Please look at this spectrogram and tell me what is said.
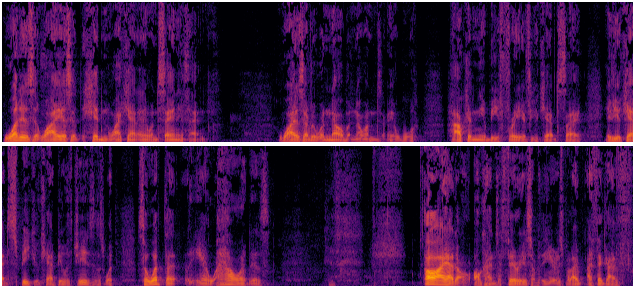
What is it? Why is it hidden? Why can't anyone say anything? Why does everyone know, but no one? You know, how can you be free if you can't say, if you can't speak, you can't be with Jesus? What? So what the? You know, how it is. Oh, I had all, all kinds of theories over the years, but I, I think I've,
